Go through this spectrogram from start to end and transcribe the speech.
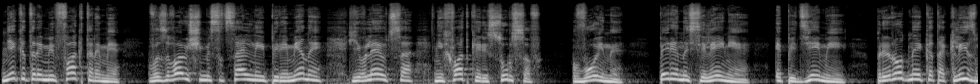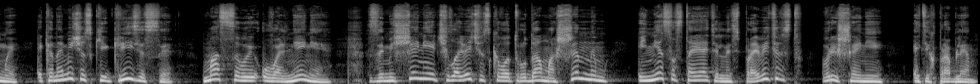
Некоторыми факторами, вызывающими социальные перемены, являются нехватка ресурсов, войны, перенаселение, эпидемии, природные катаклизмы, экономические кризисы, массовые увольнения, замещение человеческого труда машинным и несостоятельность правительств в решении этих проблем.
